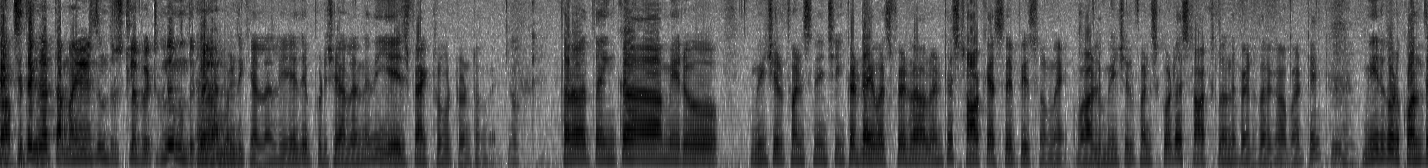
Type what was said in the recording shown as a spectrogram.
ఖచ్చితంగా తమ ఏజ్ దృష్టిలో పెట్టుకుని ముందుకు వెళ్ళాలి ముందుకు వెళ్ళాలి ఏది ఎప్పుడు చేయాలనేది ఏజ్ ఫ్యాక్టర్ ఒకటి ఉంటుంది. తర్వాత ఇంకా మీరు మ్యూచువల్ ఫండ్స్ నుంచి ఇంకా డైవర్సిఫైడ్ రావాలంటే స్టాక్ ఎస్ఐపిస్ ఉన్నాయి. వాళ్ళు మ్యూచువల్ ఫండ్స్ కూడా స్టాక్స్లోనే పెడతారు కాబట్టి మీరు కూడా కొంత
